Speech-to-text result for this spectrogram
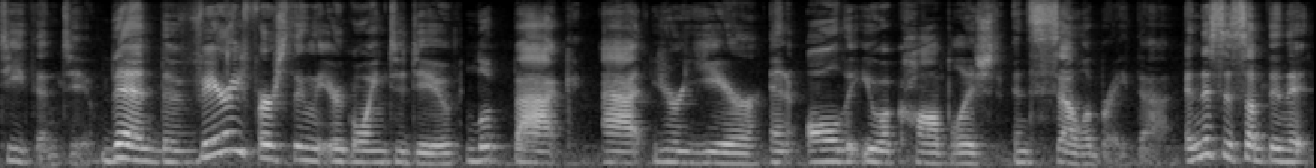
teeth into. Then the very first thing that you're going to do, look back at your year and all that you accomplished and celebrate that. And this is something that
